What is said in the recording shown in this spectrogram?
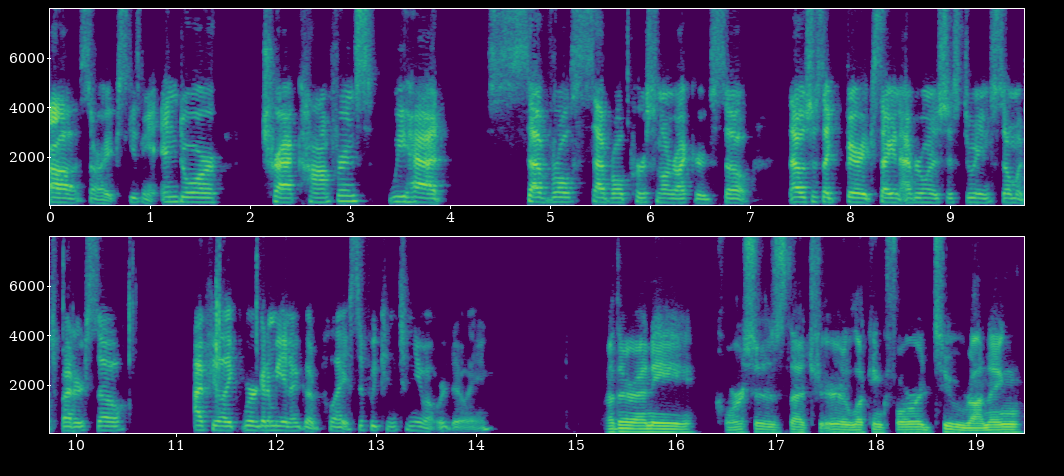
uh sorry excuse me indoor track conference we had several several personal records. So that was just like very exciting. Everyone is just doing so much better. So i feel like we're going to be in a good place if we continue what we're doing. Are there any courses that you're looking forward to running?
